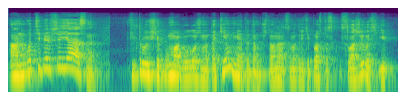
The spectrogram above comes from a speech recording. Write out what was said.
А, ну вот теперь все ясно. Фильтрующая бумага уложена таким методом, что она, смотрите, просто сложилась и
